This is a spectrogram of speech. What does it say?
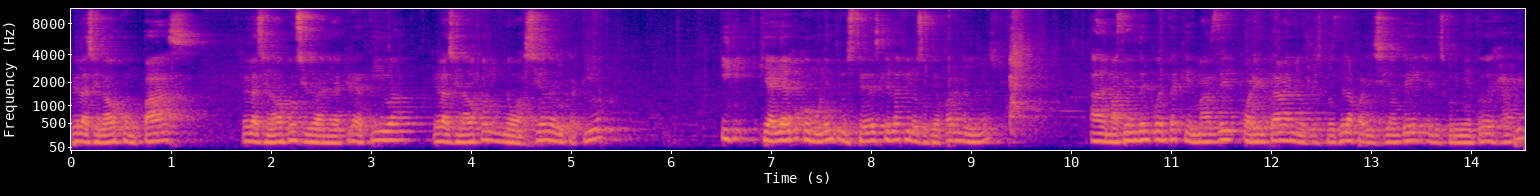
relacionado con paz, relacionado con ciudadanía creativa, relacionado con innovación educativa, y que hay algo común entre ustedes que es la filosofía para niños, además teniendo en cuenta que más de 40 años después de la aparición del descubrimiento de Harry,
